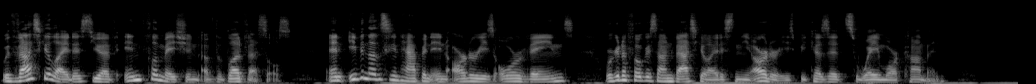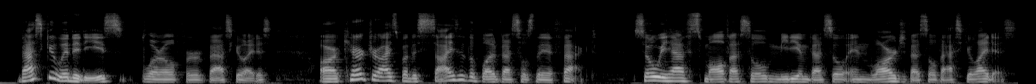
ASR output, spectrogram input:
With vasculitis, you have inflammation of the blood vessels. And even though this can happen in arteries or veins, we're going to focus on vasculitis in the arteries because it's way more common. Vasculitides, plural for vasculitis, are characterized by the size of the blood vessels they affect. So we have small vessel, medium vessel, and large vessel vasculitis.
